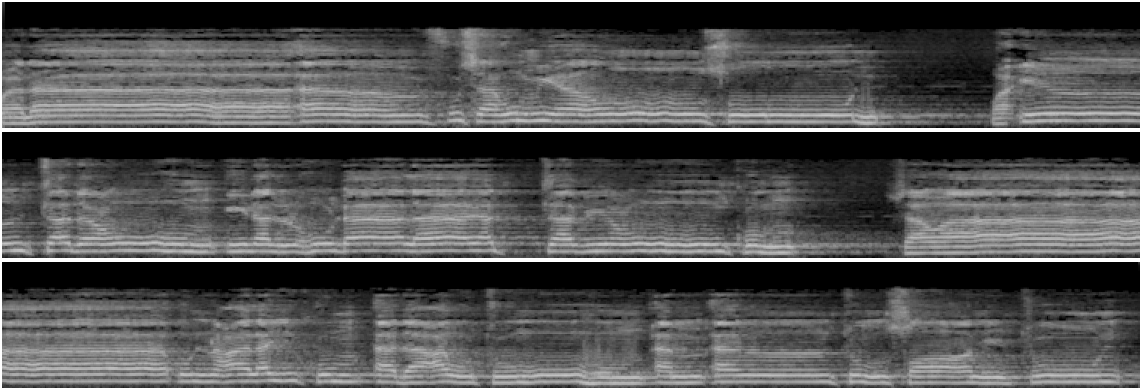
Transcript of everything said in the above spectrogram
وَلَا أَنفُسَهُمْ يَنصُرُونَ. وَإِن تَدْعُوهُمْ إِلَى الْهُدَى لَا يَتَّبِعُوكُمْ سَوَاءٌ عَلَيْكُمْ أَدْعَوْتُمُوهُمْ أَمْ أَنْتُمْ صَامِتُونَ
